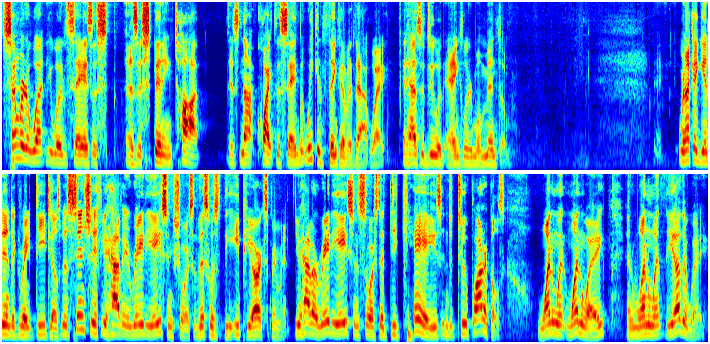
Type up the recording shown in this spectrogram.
Similar to what you would say as a, as a spinning top, it's not quite the same, but we can think of it that way. It has to do with angular momentum. We're not going to get into great details, but essentially, if you have a radiation source, so this was the EPR experiment, you have a radiation source that decays into two particles. One went one way and one went the other way,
